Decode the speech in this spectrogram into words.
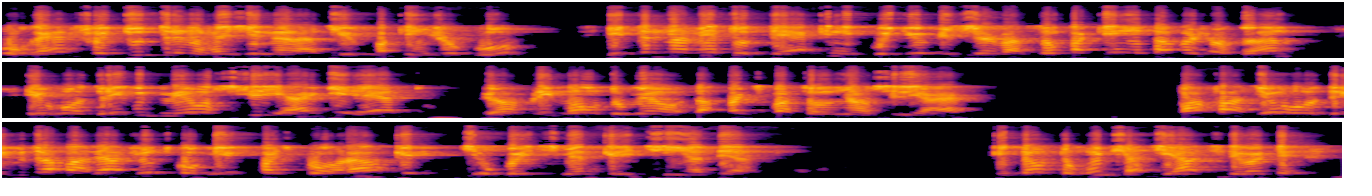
O resto foi tudo treino regenerativo para quem jogou e treinamento técnico e de observação para quem não estava jogando. E o Rodrigo, meu auxiliar direto. Eu abri mão do meu, da participação do meu auxiliar para fazer o Rodrigo trabalhar junto comigo para explorar o, que ele, o conhecimento que ele tinha dentro. Então, estou muito chateado vai ter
